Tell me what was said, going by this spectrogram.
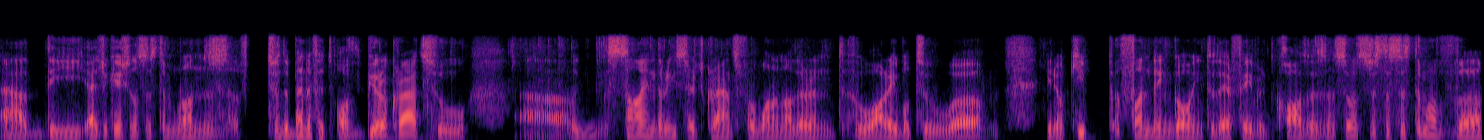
Uh, the educational system runs to the benefit of bureaucrats who uh, sign the research grants for one another and who are able to, uh, you know, keep funding going to their favorite causes. And so it's just a system of uh,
